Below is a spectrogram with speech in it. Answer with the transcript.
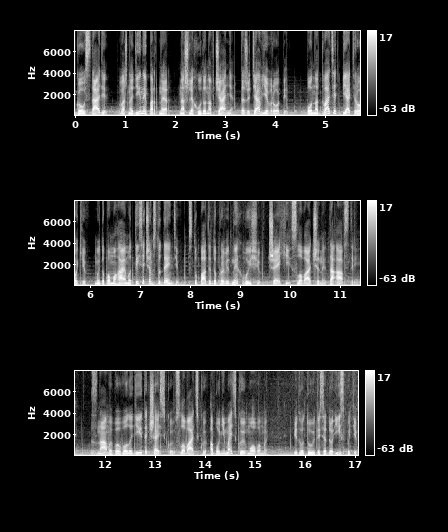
GoStudy – ваш надійний партнер на шляху до навчання та життя в Європі. Понад 25 років ми допомагаємо тисячам студентів вступати до провідних вишів Чехії, Словаччини та Австрії. З нами ви володієте чеською, словацькою або німецькою мовами, підготуєтеся до іспитів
